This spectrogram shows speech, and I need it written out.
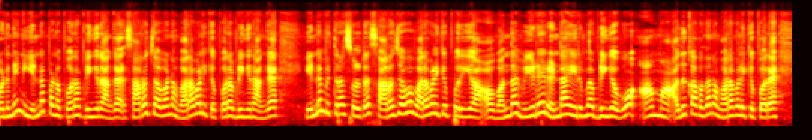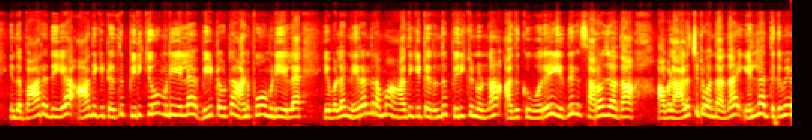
உடனே நீ என்ன பண்ண போகிற அப்படிங்கிறாங்க. சரோஜாவை நான் வரவழைக்க போகிறேன் அப்படிங்கிறாங்க. என்ன மித்ரா சொல்கிற சரோஜாவை வரவழைக்க போறியா? அவள் வந்தால் வீடே ரெண்டாயிருமே அப்படிங்கவும் ஆமாம் அதுக்காக தான் நான் வரவழைக்க போகிறேன் இந்த பாரதியை ஆதிக்கிட்ட இருந்து பிரிக்கவும் முடியல வீட்டை விட்டு அனுப்பவும் முடியல. இவளை நிரந்தரமாக ஆதிக்கிட்ட இருந்து பிரிக்கணும்னா அதுக்கு ஒரே இது சரோஜா தான். அவளை அழைச்சிட்டு வந்தாதான் எல்லாத்துக்குமே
